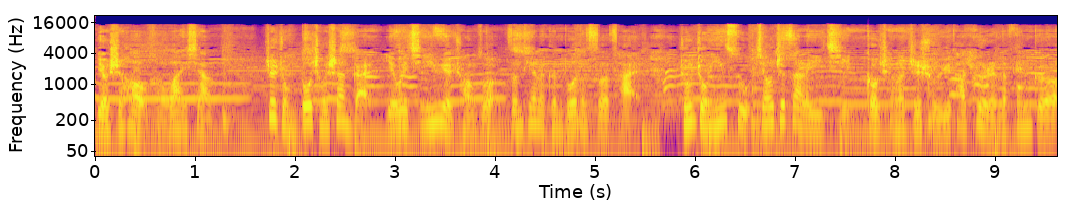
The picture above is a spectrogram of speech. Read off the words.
有时候很外向。这种多愁善感也为其音乐创作增添了更多的色彩。种种因素交织在了一起，构成了只属于他个人的风格。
